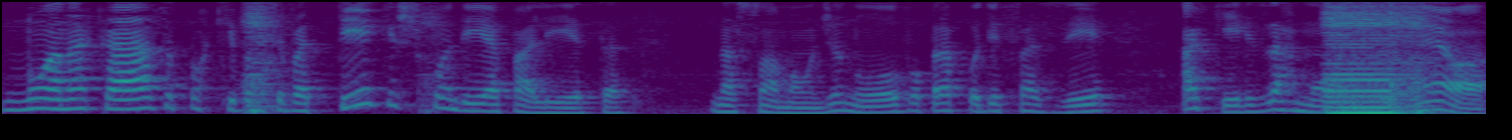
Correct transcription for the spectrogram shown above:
nona casa, porque você vai ter que esconder a palheta na sua mão de novo para poder fazer aqueles harmônicos, né? Ó.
